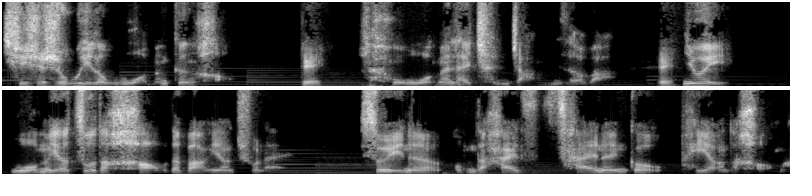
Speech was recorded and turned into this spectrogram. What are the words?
其实是为了我们更好，对，让我们来成长，你知道吧？对，因为。我们要做的好的榜样出来，所以呢，我们的孩子才能够培养的好嘛。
